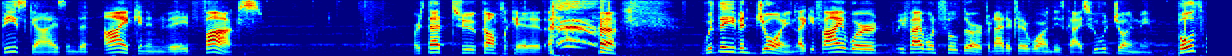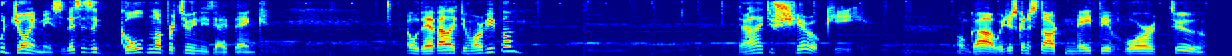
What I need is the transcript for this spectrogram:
these guys and then I can invade Fox. Or is that too complicated? would they even join? Like if I were if I went full derp and I declare war on these guys, who would join me? Both would join me, so this is a golden opportunity I think. Oh, they have allied to more people? They're allied to Cherokee. Oh god, we're just gonna start Native War 2.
